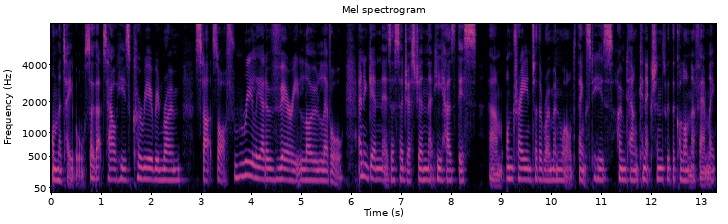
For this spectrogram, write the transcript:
on the table. So that's how his career in Rome starts off, really at a very low level. And again, there's a suggestion that he has this um, entree into the Roman world thanks to his hometown connections with the Colonna family.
